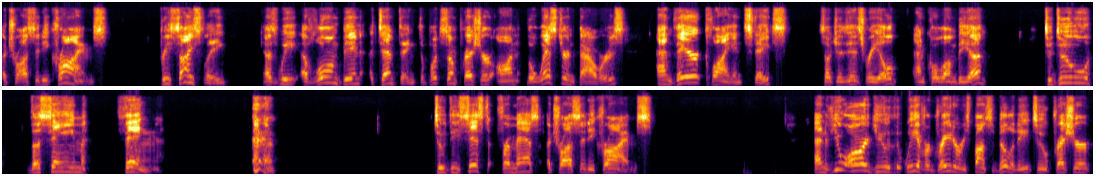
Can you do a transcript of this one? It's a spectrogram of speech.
atrocity crimes, precisely as we have long been attempting to put some pressure on the Western powers and their client states such as Israel and Colombia, to do the same thing. to desist from mass atrocity crimes. And if you argue that we have a greater responsibility to pressure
